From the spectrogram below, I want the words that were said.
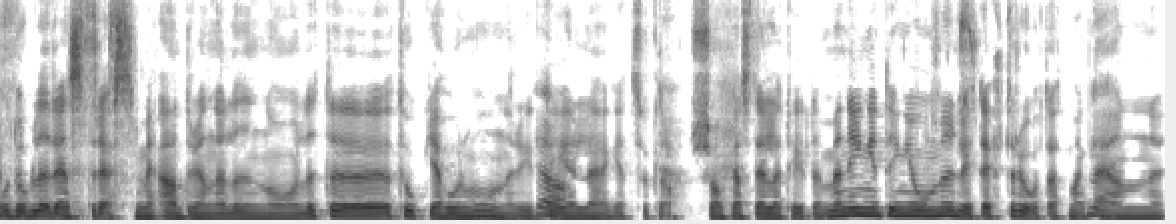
Och då blir det en stress med adrenalin och lite tokiga hormoner i Ja. det läget såklart, som kan ställa till det. Men ingenting är omöjligt efteråt, att man Nej. kan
